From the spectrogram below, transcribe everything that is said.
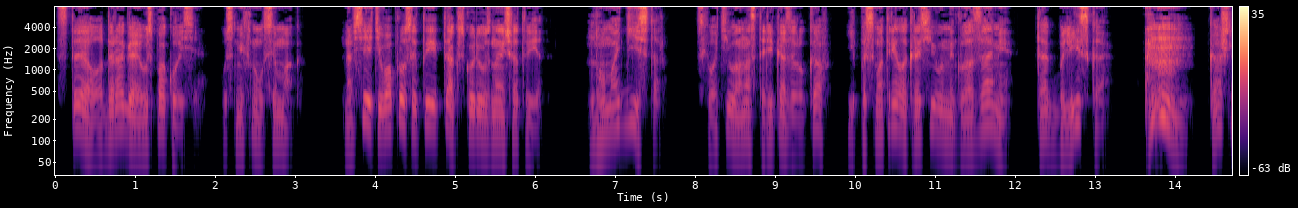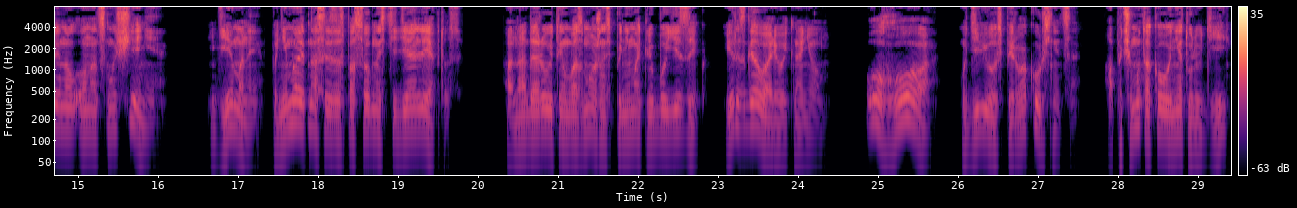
«Стелла, дорогая, успокойся», — усмехнулся маг. «На все эти вопросы ты и так вскоре узнаешь ответ». «Но, магистр!» — схватила она старика за рукав и посмотрела красивыми глазами так близко. кашлянул он от смущения. «Демоны понимают нас из-за способности диалектус. Она дарует им возможность понимать любой язык и разговаривать на нем. «Ого!» – удивилась первокурсница. «А почему такого нет у людей?»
